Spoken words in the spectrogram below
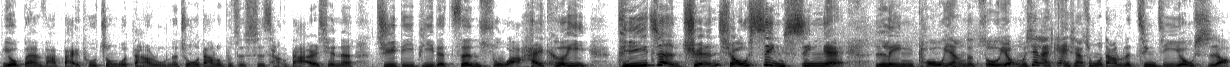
有办法摆脱中国大陆呢？中国大陆不止市场大，而且呢，GDP 的增速啊，还可以提振全球信心，哎，领头羊的作用。我们先来看一下中国大陆的经济优势啊，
